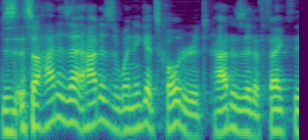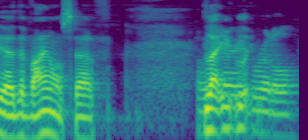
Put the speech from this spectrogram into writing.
Does- So how does that? How does it when it gets colder? How does it affect the the vinyl stuff? Like- very brittle.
